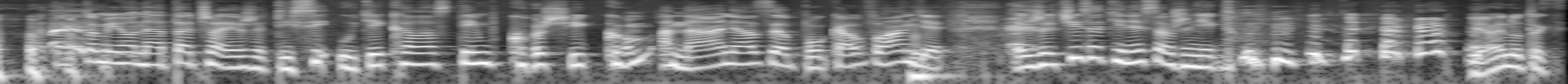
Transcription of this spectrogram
A takto mi ho natáčajú, že ty si utekala s tým košikom a náňal sa po Kauflande. Takže či sa ti nesol, že niekto... Ja no tak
